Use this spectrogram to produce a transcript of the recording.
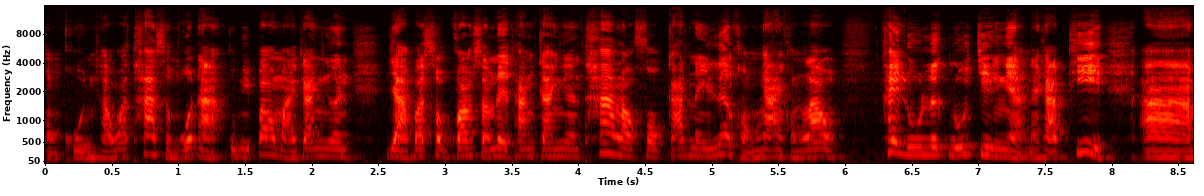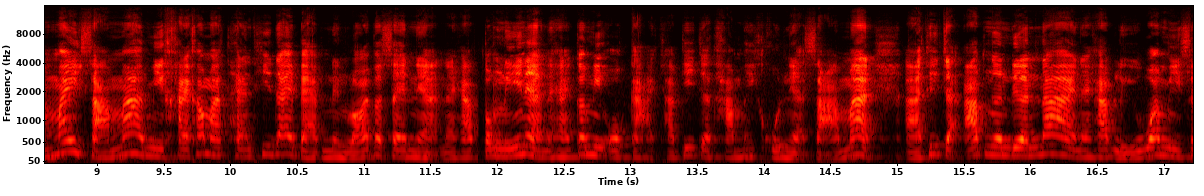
ของคุณครับว่าถ้าสมมติอะคุณมีเป้าหมายการเงิน อยากประสบความสำเร็จทางการเงิน ถ้าเราโฟกัสในเรื่องของงานของเรา ให้รู้ลึกรู้จริงเนี่ยนะครับที่ไม่สามารถมีใครเข้ามาแทนที่ได้แบบ 100%เนี่ยนะครับตรงนี้เนี่ยนะฮะก็มีโอกาสครับที่จะทำให้คุณเนี่ยสามารถาที่จะอัพเงินเดือนได้นะครับหรือว่ามีส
